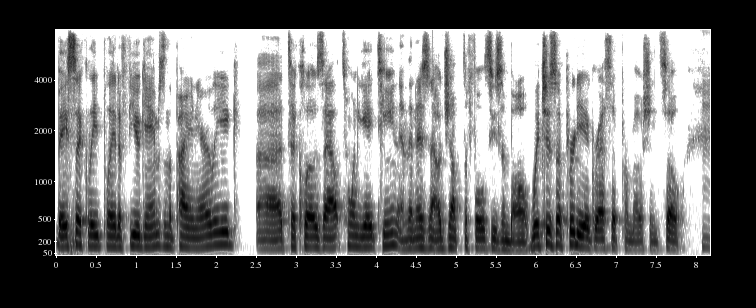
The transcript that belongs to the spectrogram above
basically played a few games in the Pioneer League uh, to close out 2018, and then has now jumped the full season ball, which is a pretty aggressive promotion. So. Hmm.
